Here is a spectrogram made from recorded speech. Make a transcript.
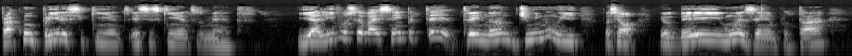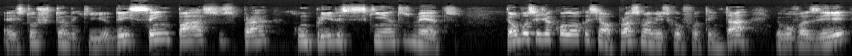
para cumprir esse 500, esses 500 metros. E ali você vai sempre ter, treinando, diminuir. Assim, ó, eu dei um exemplo, tá? É, estou chutando aqui. Eu dei 100 passos para cumprir esses 500 metros. Então você já coloca assim, ó, próxima vez que eu for tentar, eu vou fazer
